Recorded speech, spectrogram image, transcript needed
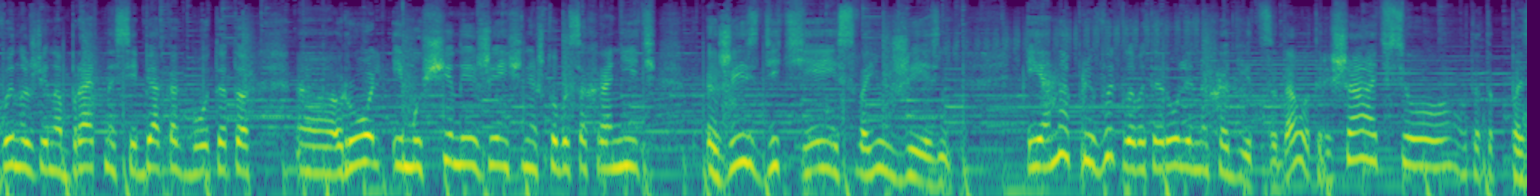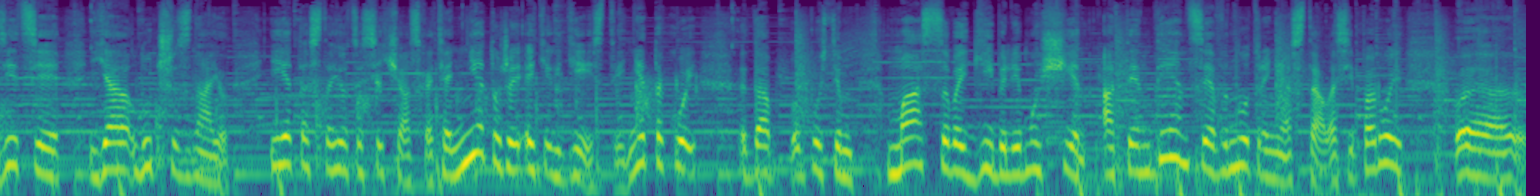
вынуждена брать на себя как бы вот эту э, роль и мужчины, и женщины, чтобы сохранить жизнь детей и свою жизнь. И она привыкла в этой роли находиться, да, вот решать все, вот эта позиция «я лучше знаю». И это остается сейчас, хотя нет уже этих действий, нет такой, да, допустим, массовой гибели мужчин, а тенденция внутренняя осталась. И порой э,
